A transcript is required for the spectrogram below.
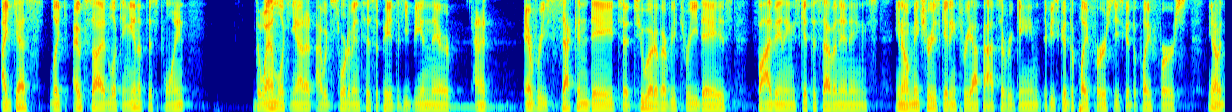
I guess like outside looking in at this point, the way I'm looking at it, I would sort of anticipate that he'd be in there kind of every second day to two out of every three days, five innings, get to seven innings. You know, make sure he's getting three at bats every game. If he's good to play first, he's good to play first. You know,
